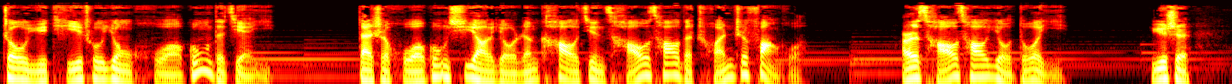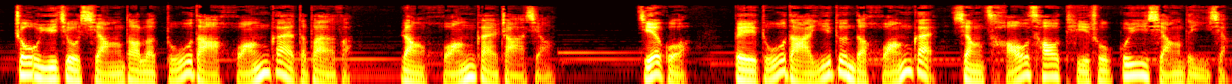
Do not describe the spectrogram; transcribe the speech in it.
周瑜提出用火攻的建议，但是火攻需要有人靠近曹操的船只放火，而曹操又多疑，于是周瑜就想到了毒打黄盖的办法，让黄盖诈降。结果被毒打一顿的黄盖向曹操提出归降的意向，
